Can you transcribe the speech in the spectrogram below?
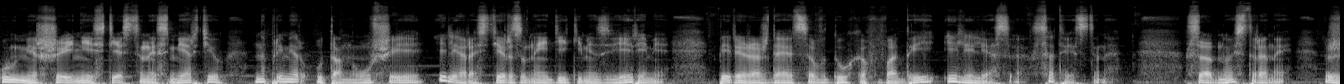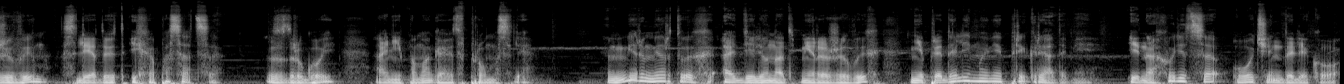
умершие неестественной смертью, например, утонувшие или растерзанные дикими зверями, перерождаются в духов воды или леса, соответственно – с одной стороны, живым следует их опасаться, с другой, они помогают в промысле. Мир мертвых отделен от мира живых непреодолимыми преградами и находится очень далеко,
